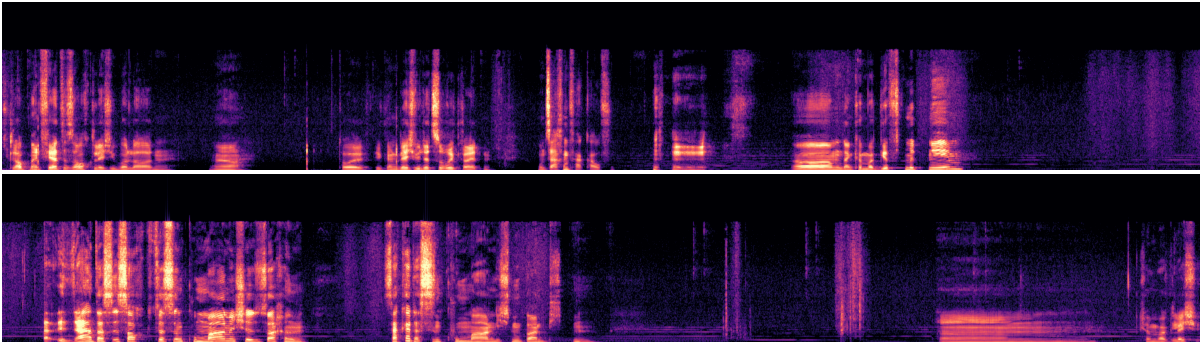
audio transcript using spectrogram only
Ich glaube, mein Pferd ist auch gleich überladen. Ja. Toll. Wir können gleich wieder zurückreiten. Und Sachen verkaufen. ähm, dann können wir Gift mitnehmen. Äh, ja, das ist auch, das sind kumanische Sachen. Sag ja, das sind Kuman, nicht nur Banditen. Ähm, können wir gleich...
